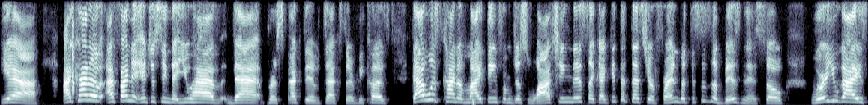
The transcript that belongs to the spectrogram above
Yeah. I kind of I find it interesting that you have that perspective, Dexter, because that was kind of my thing from just watching this. Like I get that that's your friend, but this is a business. So were you guys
